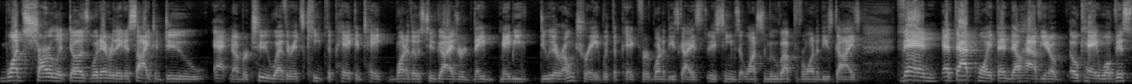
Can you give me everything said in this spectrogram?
once Charlotte does whatever they decide to do at number two, whether it's keep the pick and take one of those two guys, or they maybe do their own trade with the pick for one of these guys, these teams that wants to move up for one of these guys, then at that point, then they'll have, you know, okay, well, this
